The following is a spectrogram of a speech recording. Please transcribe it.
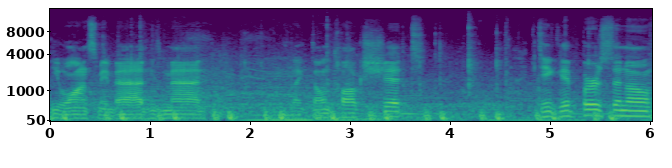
He wants me bad. He's mad. Like, don't talk shit. Take it personal.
